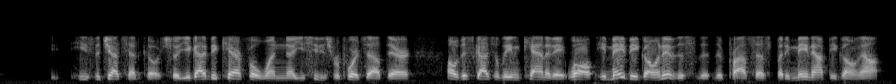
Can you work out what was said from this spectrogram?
he's the Jets head coach. So you got to be careful when uh, you see these reports out there. Oh, this guy's a leading candidate. Well, he may be going into this the, the process, but he may not be going out.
